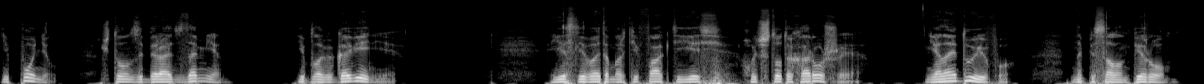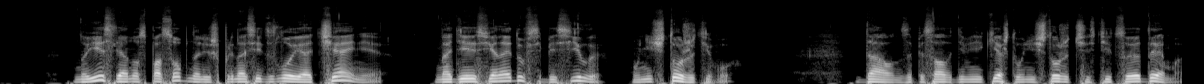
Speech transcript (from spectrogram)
и понял, что он забирает взамен, и благоговение, если в этом артефакте есть хоть что-то хорошее, я найду его, написал он пером. Но если оно способно лишь приносить зло и отчаяние, надеюсь, я найду в себе силы уничтожить его. Да, он записал в дневнике, что уничтожит частицу Эдема,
